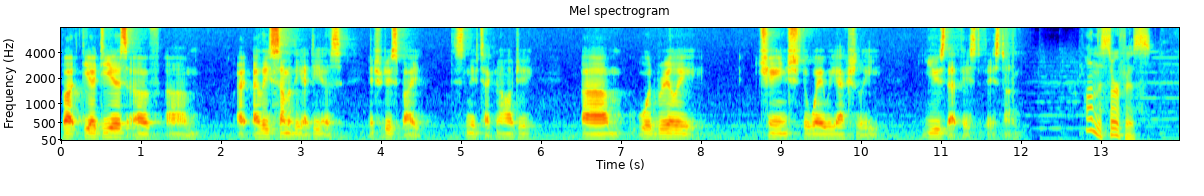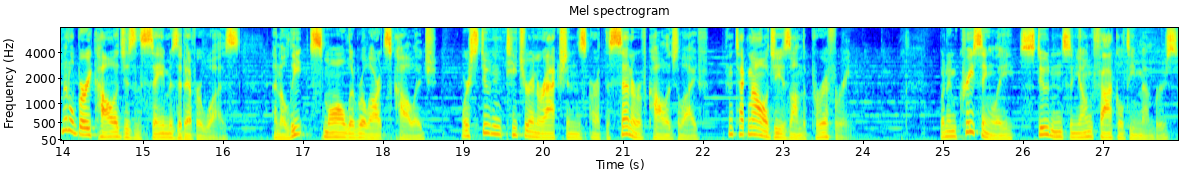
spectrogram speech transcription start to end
But the ideas of, um, at, at least some of the ideas introduced by this new technology, um, would really change the way we actually use that face-to-face time. On the surface, Middlebury College is the same as it ever was, an elite small liberal arts college where student-teacher interactions are at the center of college life and technology is on the periphery. But increasingly, students and young faculty members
